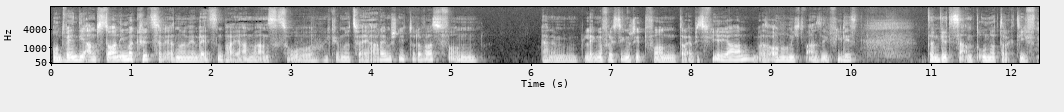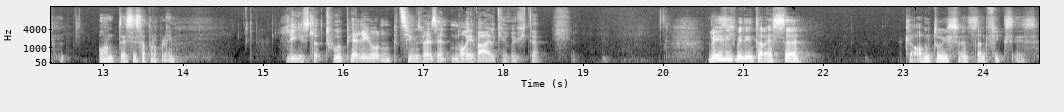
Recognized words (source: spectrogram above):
Und wenn die Amtsdauern immer kürzer werden, und in den letzten paar Jahren waren es so, ich glaube nur zwei Jahre im Schnitt oder was, von einem längerfristigen Schnitt von drei bis vier Jahren, was auch noch nicht wahnsinnig viel ist, dann wird das Amt unattraktiv. Und das ist ein Problem. Legislaturperioden bzw. Neuwahlgerüchte? Lese ich mit Interesse, glauben tue ich es, wenn es dann fix ist.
